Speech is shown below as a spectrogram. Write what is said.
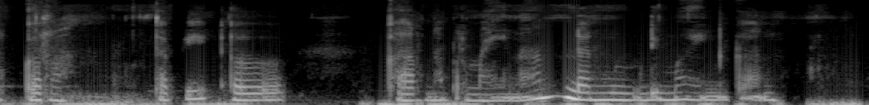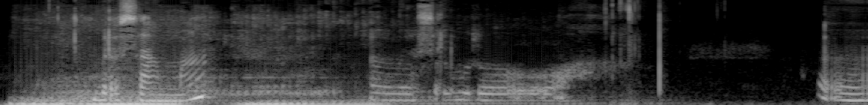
ketuker tapi uh, karena permainan dan dimainkan bersama uh, seluruh uh,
